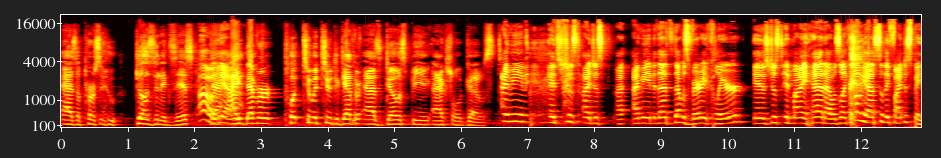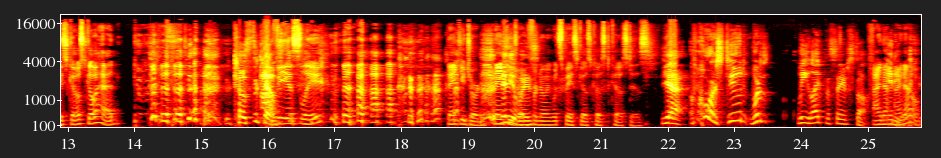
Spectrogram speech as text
as a person who doesn't exist. Oh, that yeah. I never put two and two together as Ghost being actual Ghost. I mean, it's just I just I, I mean that that was very clear. Is just in my head. I was like, oh yeah, so they find a space ghost. Go ahead. Coast to coast. Obviously. Thank you, Jordan. Thank you, Jordan, for knowing what space ghost coast to coast is. Yeah, of course, dude. We're we like the same stuff. I know- I know.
